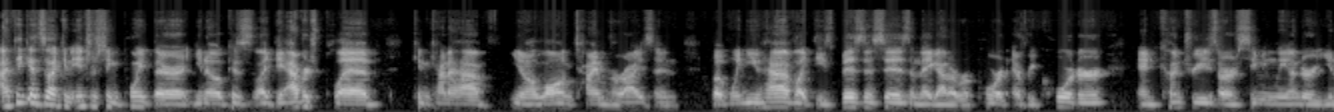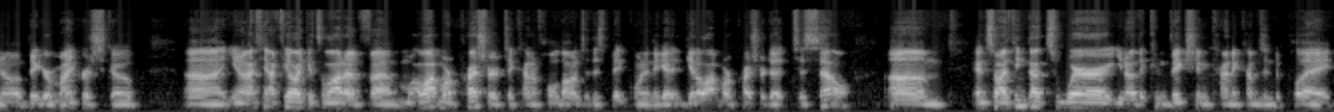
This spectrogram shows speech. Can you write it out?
I think it's like an interesting point there, you know, because like the average pleb can kind of have you know a long time horizon, but when you have like these businesses and they got to report every quarter, and countries are seemingly under you know a bigger microscope, uh, you know, I, th- I feel like it's a lot of uh, a lot more pressure to kind of hold on to this Bitcoin, and they get get a lot more pressure to to sell. Um, and so I think that's where you know the conviction kind of comes into play.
